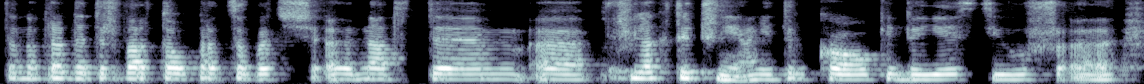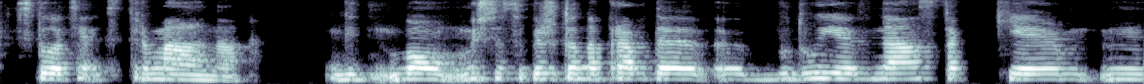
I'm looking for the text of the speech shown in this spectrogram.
to naprawdę też warto pracować nad tym profilaktycznie, a nie tylko kiedy jest już sytuacja ekstremalna. Bo myślę sobie, że to naprawdę e, buduje w nas takie, mm,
